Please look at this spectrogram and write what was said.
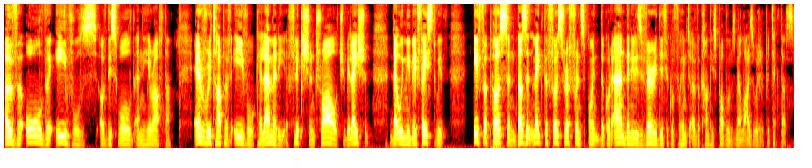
over all the evils of this world and hereafter. Every type of evil, calamity, affliction, trial, tribulation that we may be faced with. If a person doesn't make the first reference point, the Quran, then it is very difficult for him to overcome his problems. May Allah protect us.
